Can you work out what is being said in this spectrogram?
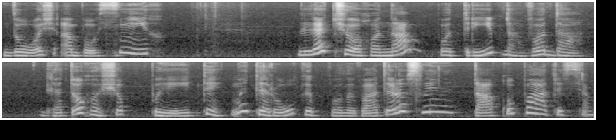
дощ або сніг. Для чого нам потрібна вода? Для того, щоб пити, мити руки, поливати рослини та купатися.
